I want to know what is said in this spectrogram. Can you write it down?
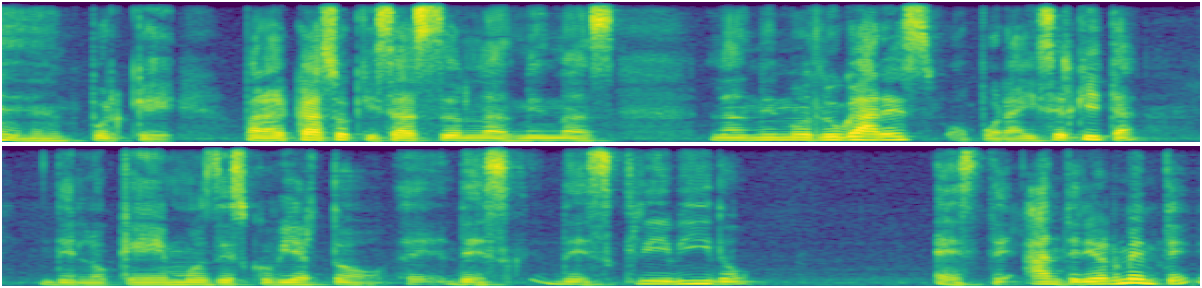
porque para el caso quizás son las mismas, los mismos lugares o por ahí cerquita de lo que hemos descubierto, eh, describido este, anteriormente.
